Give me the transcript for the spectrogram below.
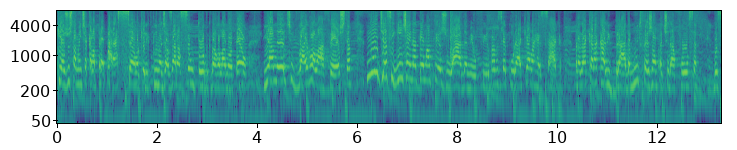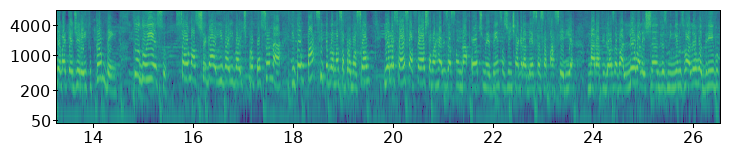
que é justamente aquela preparação, aquele clima de azaração todo que vai rolar no hotel. E à noite vai rolar a festa. No dia seguinte ainda tem uma feijoada, meu filho, para você curar aquela ressaca, para dar aquela calibrada, muito feijão para te dar força. Você vai ter direito também. Tudo isso, só o nosso chegar aí vai, vai te proporcionar. Então participa da nossa promoção e olha só, essa festa uma realização da Ótima Eventos. A gente agradece essa parceria maravilhosa. Valeu, Alexandre, os meninos. Valeu, Rodrigo.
